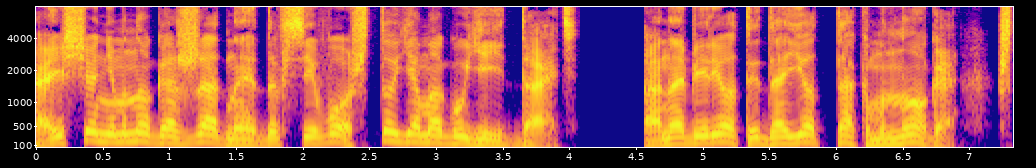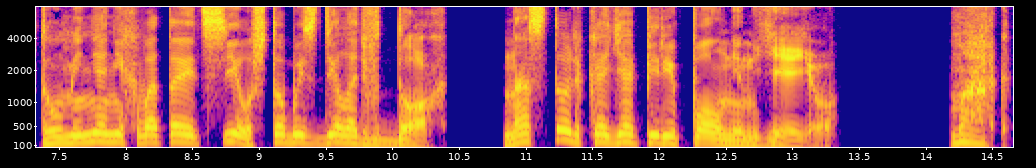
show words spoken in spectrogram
А еще немного жадная до всего, что я могу ей дать. Она берет и дает так много, что у меня не хватает сил, чтобы сделать вдох. Настолько я переполнен ею. «Марк,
